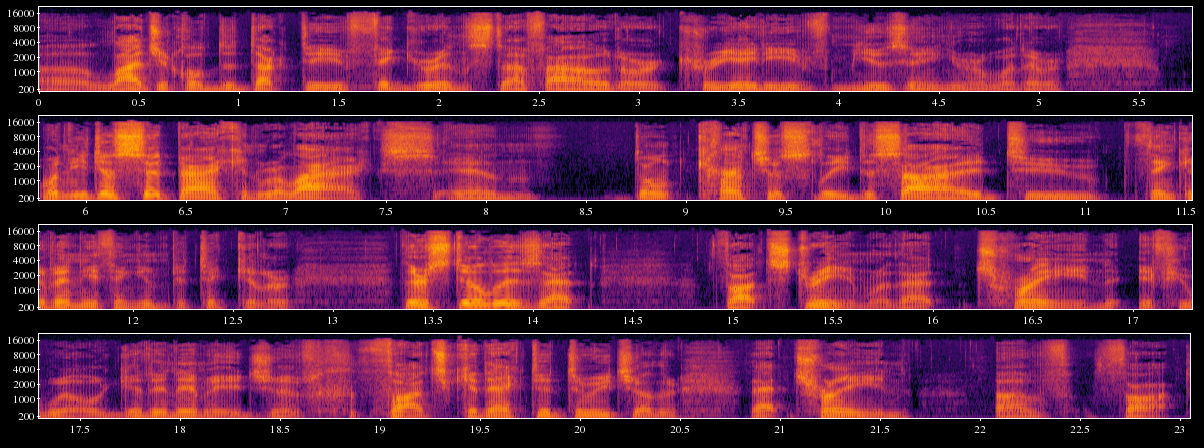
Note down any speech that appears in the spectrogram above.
uh, logical, deductive, figuring stuff out, or creative musing, or whatever. When you just sit back and relax and don't consciously decide to think of anything in particular, there still is that thought stream or that train, if you will, get an image of thoughts connected to each other, that train of thought.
